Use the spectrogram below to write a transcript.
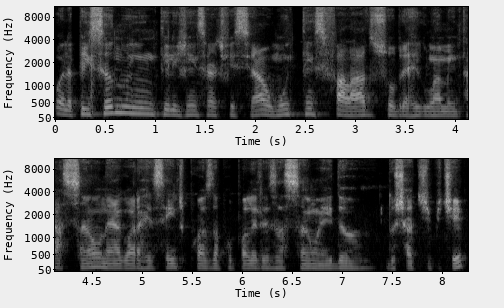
Olha, pensando em inteligência artificial, muito tem se falado sobre a regulamentação, né, agora recente, por causa da popularização aí do, do ChatGPT.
